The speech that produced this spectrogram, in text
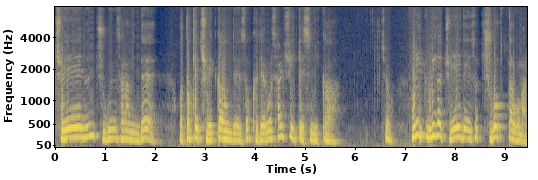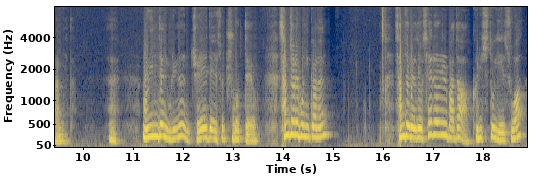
죄는 죽은 사람인데 어떻게 죄 가운데에서 그대로 살 수 있겠습니까? 그죠? 우리, 우리가 죄에 대해서 죽었다고 말합니다. 예. 의인된 우리는 죄에 대해서 죽었대요. 3절에 보니까는 3절에도 세례를 받아 그리스도 예수와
